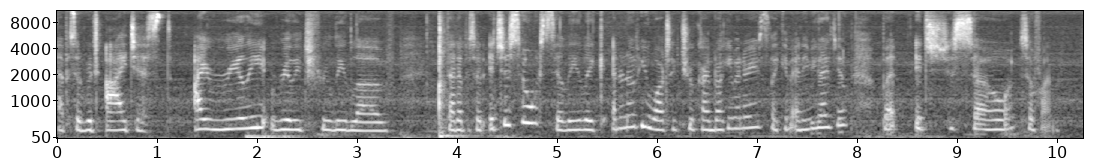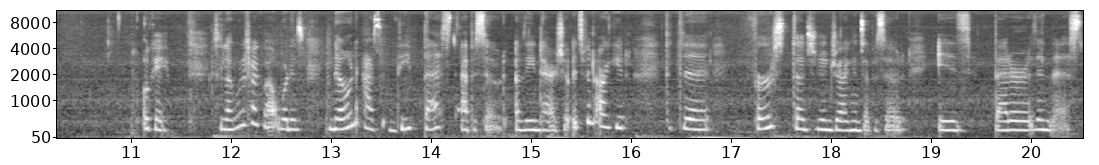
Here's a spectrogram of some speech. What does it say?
episode, which I just I really really truly love that episode. It's just so silly. Like I don't know if you watch like true crime documentaries, like if any of you guys do, but it's just so so fun. Okay, so now I'm going to talk about what is known as the best episode of the entire show. It's been argued that the first Dungeons and Dragons episode is better than this,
